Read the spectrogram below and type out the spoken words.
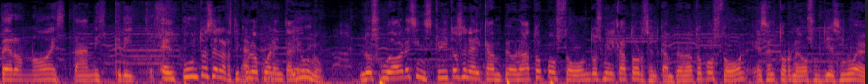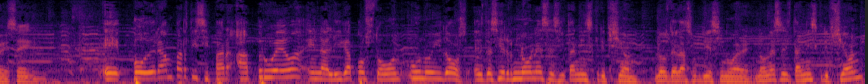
pero no están inscritos. El punto es el artículo Exacto, no 41. Los jugadores inscritos en el campeonato Postobón 2014, el campeonato Postobón es el torneo sub-19. Sí. Eh, podrán participar a prueba en la Liga Postobón 1 y 2, es decir, no necesitan inscripción, los de la sub-19, no necesitan inscripción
